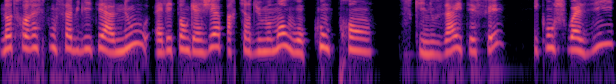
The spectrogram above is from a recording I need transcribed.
Notre responsabilité à nous, elle est engagée à partir du moment où on comprend ce qui nous a été fait, et qu'on choisit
